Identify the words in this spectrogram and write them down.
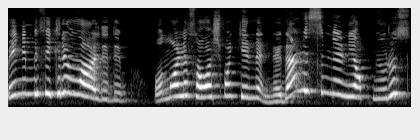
Benim bir fikrim var dedim. Onlarla savaşmak yerine neden resimlerini yapmıyoruz?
